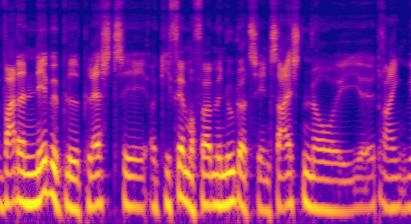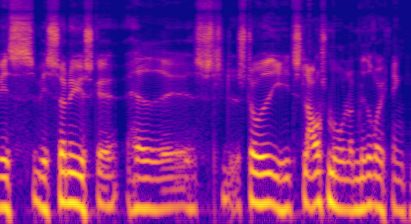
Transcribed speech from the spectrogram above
var der næppe blevet plads til at give 45 minutter til en 16-årig øh, dreng, hvis, hvis Sønderjyske havde øh, stået i et slagsmål om nedrykning.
